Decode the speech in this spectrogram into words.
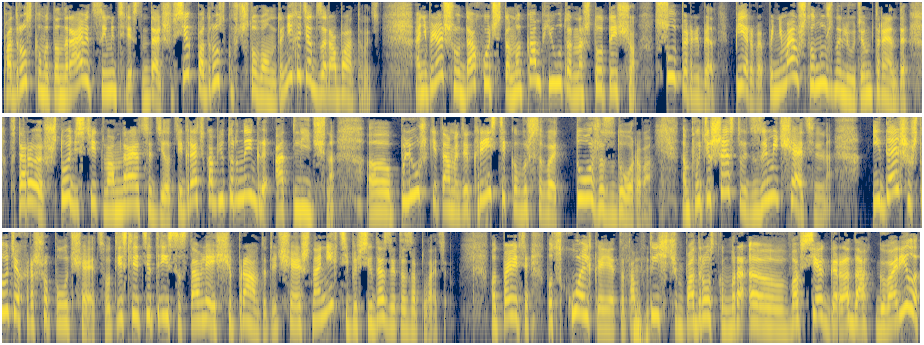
Подросткам это нравится, им интересно. Дальше. Всех подростков что волнует? Они хотят зарабатывать. Они понимают, что да, хочется там на компьютер, на что-то еще. Супер, ребят. Первое, понимаем, что нужно людям, тренды. Второе, что действительно вам нравится делать. Играть в компьютерные игры – отлично. Э, плюшки там, эти крестиков вышивать – тоже здорово. Там путешествовать – замечательно. И дальше что у тебя хорошо получается? Вот если эти три составляющие правда отвечаешь на них, тебе всегда за это заплатят. Вот поверьте, вот сколько я это там тысячам подросткам э, во всех городах говорила,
